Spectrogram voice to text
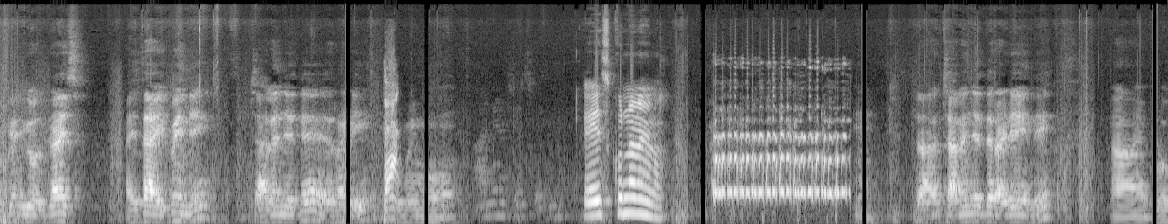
ఓకే గైస్ అయితే అయిపోయింది. ఛాలెంజ్ అయితే రెడీ మేము వేసుకున్నా నేను. ఛాలెంజ్ అయితే రెడీ అయింది. ఇప్పుడు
